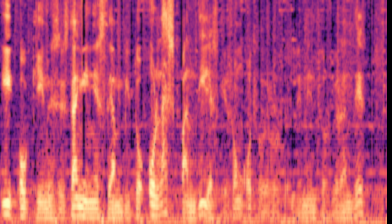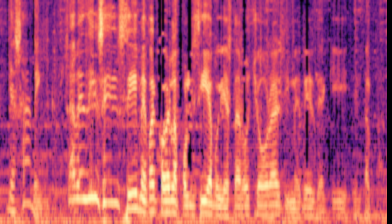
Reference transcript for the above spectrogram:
y o quienes están en este ámbito o las pandillas que son otro de los elementos grandes ya saben. Saben, dice, sí, me va a coger la policía, voy a estar ocho horas y me ves de aquí en tal parte.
